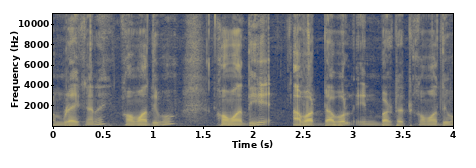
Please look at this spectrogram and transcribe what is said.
আমরা এখানে কমা দিব। কমা দিয়ে আবার ডাবল ইনভার্টেড কমা দিব।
